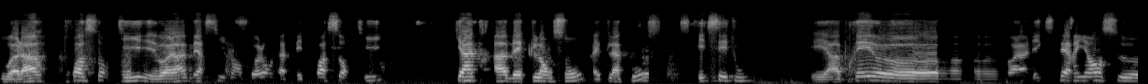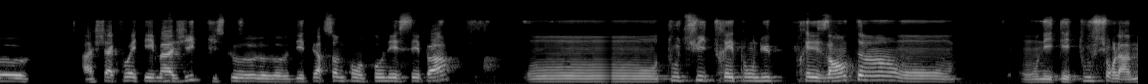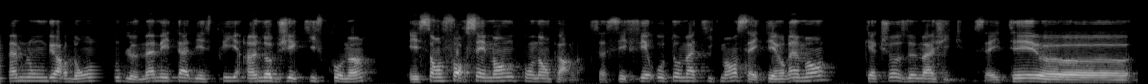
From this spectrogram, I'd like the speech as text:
voilà, trois sorties. Et voilà, merci Jean-Paul, on a fait trois sorties, quatre avec Lançon, avec la course, et c'est tout. Et après, euh, voilà, l'expérience à chaque fois était magique, puisque des personnes qu'on ne connaissait pas, ont tout de suite répondu présente. On, on était tous sur la même longueur d'onde, le même état d'esprit, un objectif commun et sans forcément qu'on en parle. Ça s'est fait automatiquement. Ça a été vraiment quelque chose de magique. Ça a été. Euh,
